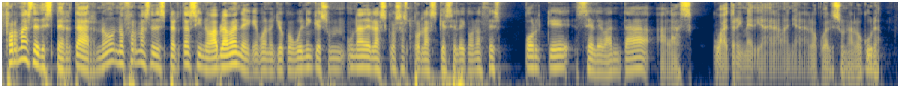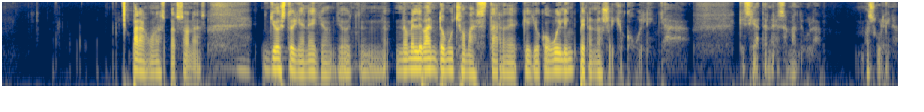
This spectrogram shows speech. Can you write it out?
formas de despertar, ¿no? No formas de despertar, sino hablaban de que, bueno, Joko que es una de las cosas por las que se le conoce es porque se levanta a las cuatro y media de la mañana, lo cual es una locura para algunas personas yo estoy en ello. Yo no me levanto mucho más tarde que Yoko Willing, pero no soy Yoko Willing. Ya quisiera tener esa mandíbula masculina.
